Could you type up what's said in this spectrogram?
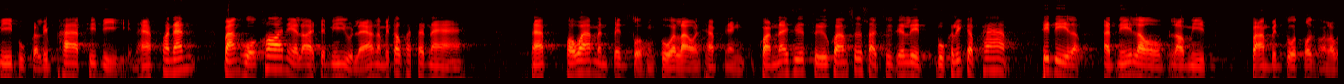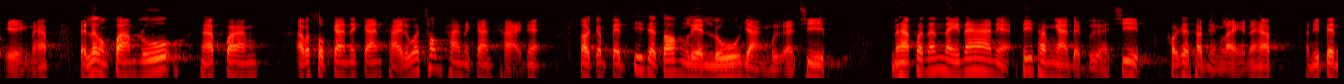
มีบุคลิกภาพที่ดีนะครับ เพราะนั้นบางหัวข้อเนี่ยเราอาจจะมีอยู่แล้วเราไม่ต้องพัฒนานะครับเพราะว่ามันเป็นส่วนของตัวเราครับอย่างความน่าเชื่อถือความซื่อสัตย์สุจริตบุคลิกภาพที่ดีอันนี้เราเรามี ความเป็นตัวตนของเราเองนะครับ แต่เรื่องของความรู้นะครับความประสบการณ์ในการขายหรือว่าช่องทางในการขายเนี่ยเราจำเป็นที่จะต้องเรียนรู้อย่างมืออาชีพนะครับเพราะฉะนั้นในหน้าเนี่ยที่ทำงานแบบมืออาชีพเขาจะทำอย่างไรนะครับ อันนี้เป็น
